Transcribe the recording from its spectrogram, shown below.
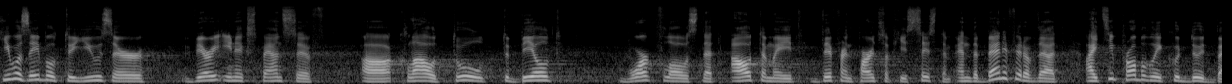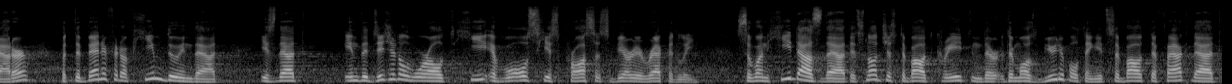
he was able to use a very inexpensive uh, cloud tool to build workflows that automate different parts of his system. And the benefit of that, IT probably could do it better, but the benefit of him doing that is that in the digital world, he evolves his process very rapidly. So when he does that, it's not just about creating the, the most beautiful thing, it's about the fact that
